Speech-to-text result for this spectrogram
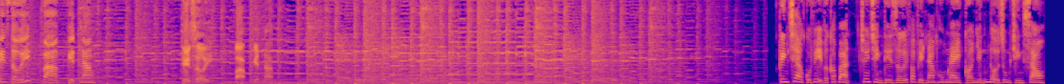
Thế giới và Việt Nam. Thế giới và Việt Nam. Kính chào quý vị và các bạn. Chương trình Thế giới và Việt Nam hôm nay có những nội dung chính sau.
